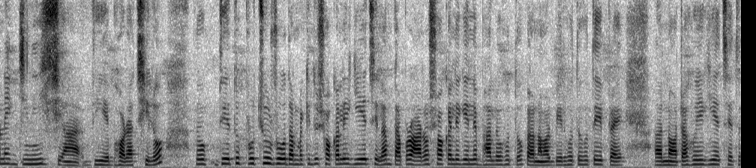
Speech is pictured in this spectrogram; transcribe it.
অনেক জিনিস দিয়ে ভরা ছিল। তো যেহেতু প্রচুর রোদ, আমরা কিন্তু সকালেই গিয়েছিলাম। তারপর আরও সকালে গেলে ভালো হতো, কারণ আমার বের হতে, হতেই প্রায় নটা হয়ে গিয়েছে। তো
